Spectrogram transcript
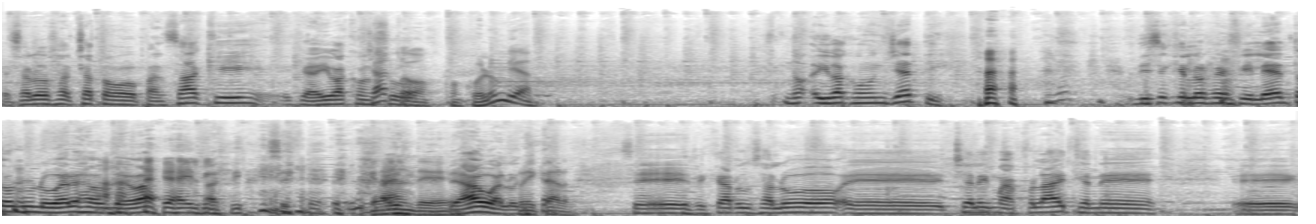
eh, saludos al Chato Panzaki, que iba con Chato, con Colombia. su... No, iba con un Yeti. Dice que lo refilé en todos los lugares a donde va. Sí. Grande, De agua, lo Ricardo. Sí, Ricardo, un saludo. Eh, Chelen McFly tiene eh,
